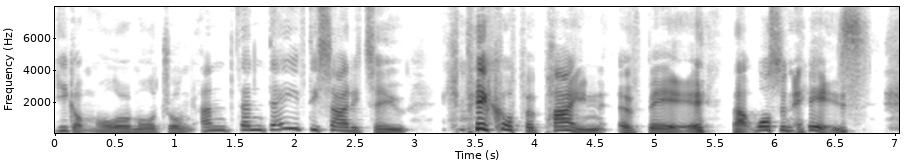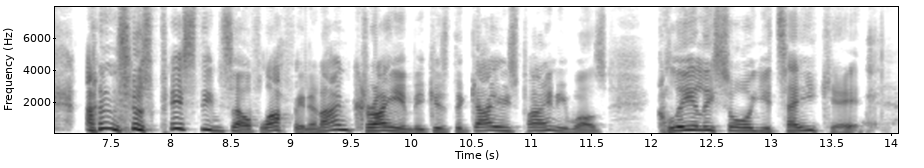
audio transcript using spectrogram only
you got more and more drunk. And then Dave decided to pick up a pint of beer that wasn't his, and just pissed himself laughing. And I'm crying because the guy whose pint it was clearly saw you take it.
